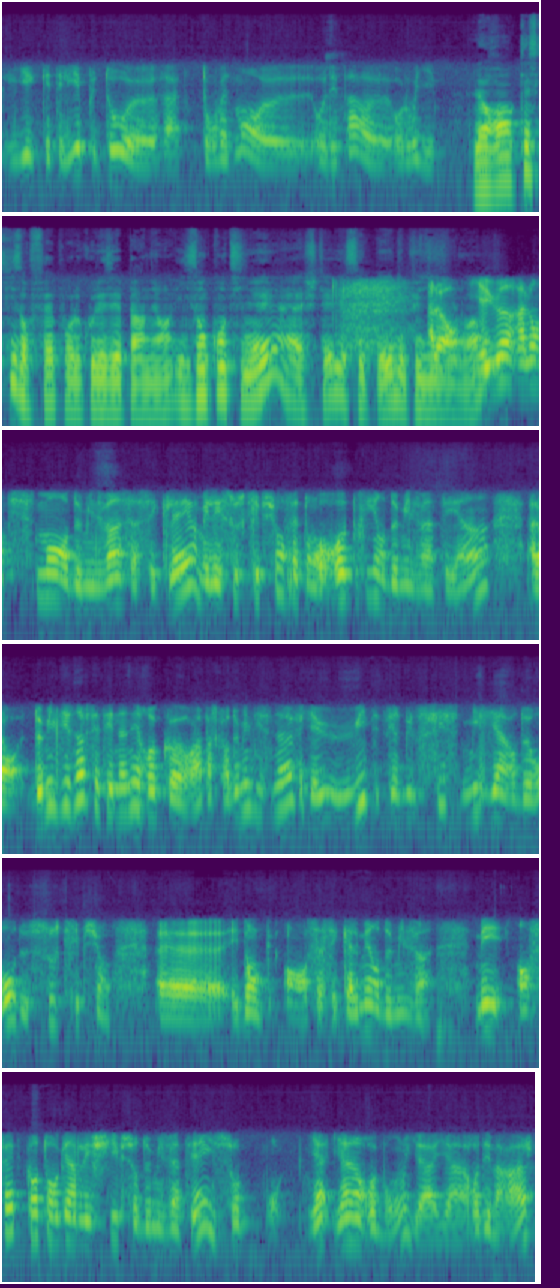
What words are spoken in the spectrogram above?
qui, était lié plutôt, euh, complètement euh, au départ euh, au loyer. Laurent, qu'est-ce qu'ils ont fait pour le coup les épargnants? Ils ont continué à acheter des CPI depuis 18 Alors, mois il y a eu un ralentissement en 2020, ça c'est clair, mais les souscriptions en fait ont repris en 2021. Alors, 2019 c'était une année record, hein, parce qu'en 2019 il y a eu 8,6 milliards d'euros de souscriptions, euh, et donc ça s'est calmé en 2020. Mais en fait, quand on regarde les chiffres sur 2021, ils sont il y, a, un rebond, il y a, un redémarrage.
